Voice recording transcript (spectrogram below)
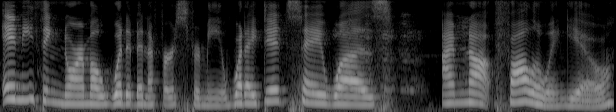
anything normal would have been a first for me. What I did say was I'm not following you.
